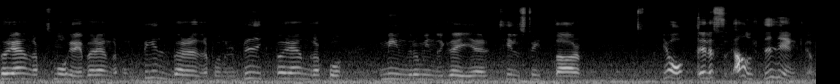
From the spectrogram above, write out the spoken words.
börja ändra på små grejer, börja ändra på en bild, börja ändra på en rubrik, börja ändra på mindre och mindre grejer tills du hittar, ja, eller alltid egentligen.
